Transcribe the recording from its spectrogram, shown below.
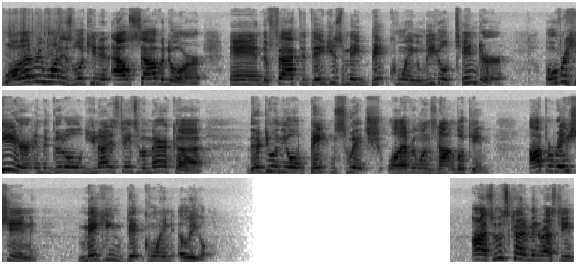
While everyone is looking at El Salvador and the fact that they just made Bitcoin legal tender, over here in the good old United States of America, they're doing the old bait and switch while everyone's not looking. Operation making Bitcoin illegal. All right, so this is kind of interesting,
